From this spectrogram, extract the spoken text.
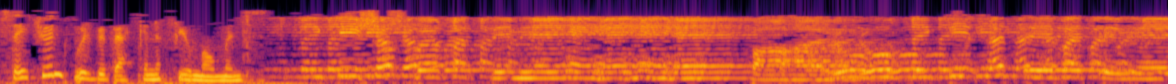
Stay tuned. We'll be back in a few moments. فاروق کی عطبت میں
